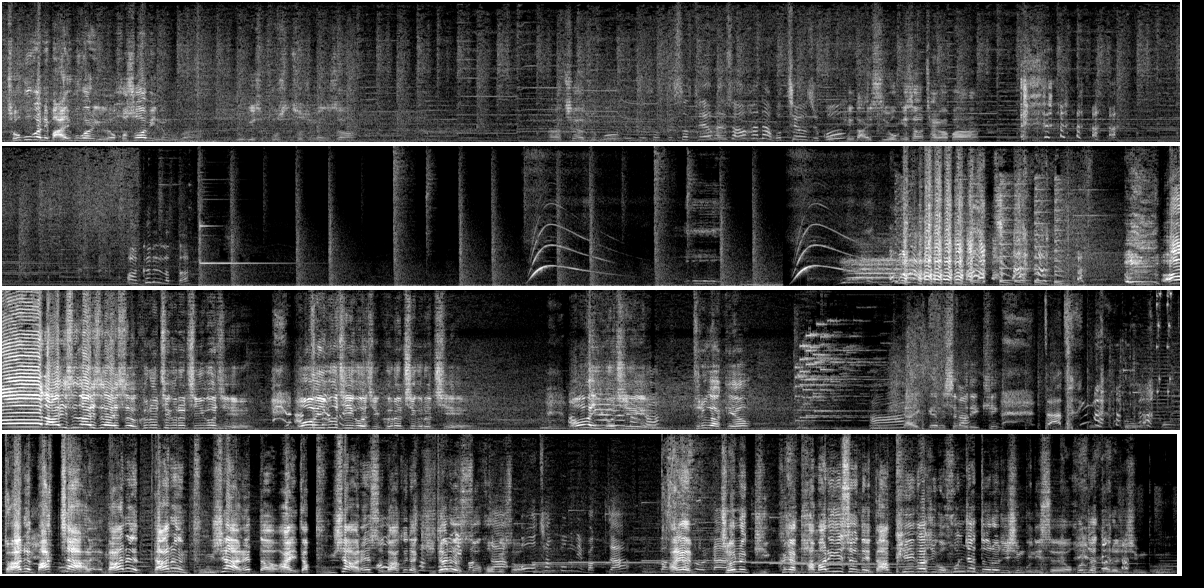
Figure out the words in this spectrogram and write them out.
저 구간이 마을 구간이거든. 허수아비 있는 구간. 여기서 보스 써주면서 하나 채워주고. 여기서 부서 째면서 하나 못 채워주고. 오케이 나이스. 여기서 잘 봐봐. 아 큰일 났다. 아 나이스 나이스 나이스. 그렇지 그렇지 이거지. 어 이거지 이거지. 그렇지 그렇지. 어 이거지. 들어갈게요. 아 깔끔 스무디 킹. 짜증나. 나는 막자 안 해. 나는 나는 붕시 안 했다. 아니 나 붕시 안 했어. 나 그냥 창봉님 기다렸어. 거기서. 어 창봉님 막자. 막자 아니. 저는 기- 그냥 가만히 있었는데 나 피해가지고 혼자 떨어지신 분 있어요. 혼자 떨어지신 분.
